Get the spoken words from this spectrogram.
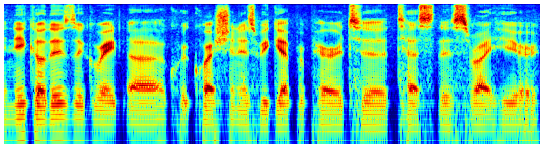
And Nico, this is a great uh, quick question as we get prepared to test this right here.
